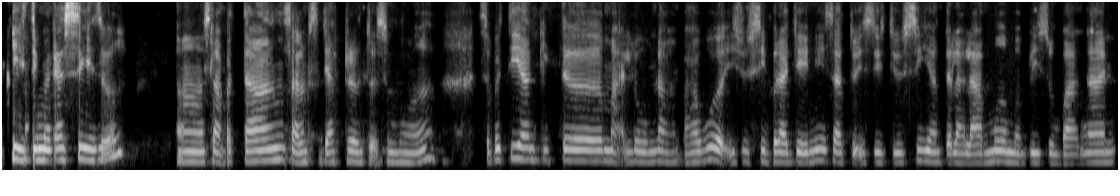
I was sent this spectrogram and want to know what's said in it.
Okay, terima kasih Zul. Uh, selamat petang, salam sejahtera untuk semua. Seperti yang kita maklumlah bahawa institusi beraja ini satu institusi yang telah lama memberi sumbangan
